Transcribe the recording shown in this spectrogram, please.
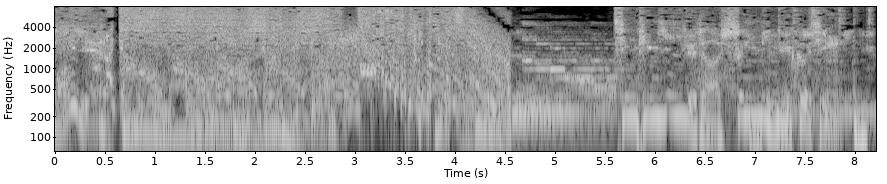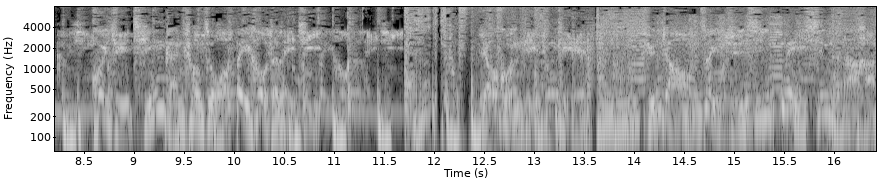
狂野，倾听音乐的生命与个性，汇聚情感创作背后的累积。摇滚碟中谍，寻找最直击内心的呐喊。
